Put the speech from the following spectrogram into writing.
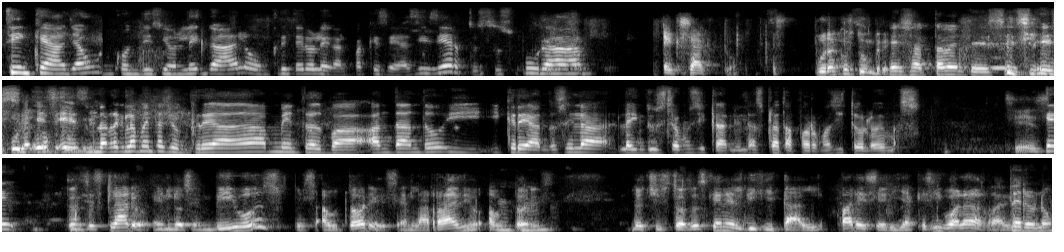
Sin que haya una condición legal o un criterio legal para que sea así, ¿cierto? Esto es pura Exacto, es pura costumbre. Exactamente, es, es, es, es, una reglamentación creada mientras va andando y, y creándose la, la, industria musical y las plataformas y todo lo demás. Sí, entonces, claro, en los en vivos, pues autores, en la radio, autores. Uh -huh. Lo chistoso es que en el digital parecería que es igual a la radio. Pero no.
